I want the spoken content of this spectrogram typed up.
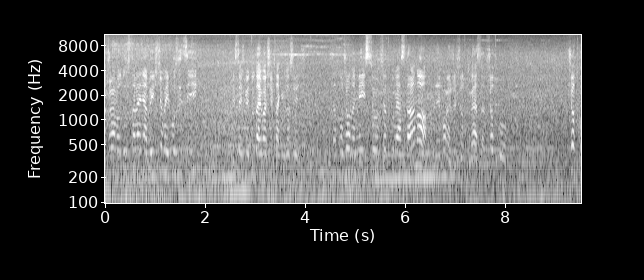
Zacząłem od ustalenia wyjściowej pozycji. Jesteśmy tutaj właśnie w takim dosyć zatłoczonym miejscu w środku miasta. No, nie powiem, że w środku miasta, w środku, w środku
